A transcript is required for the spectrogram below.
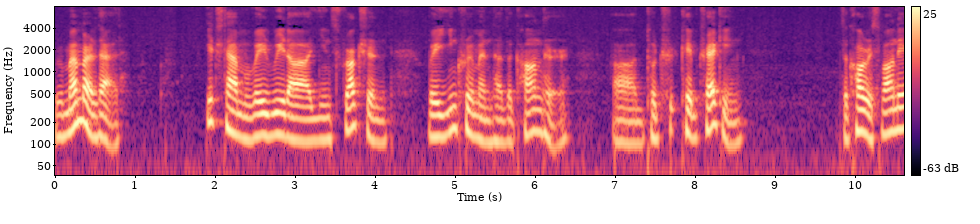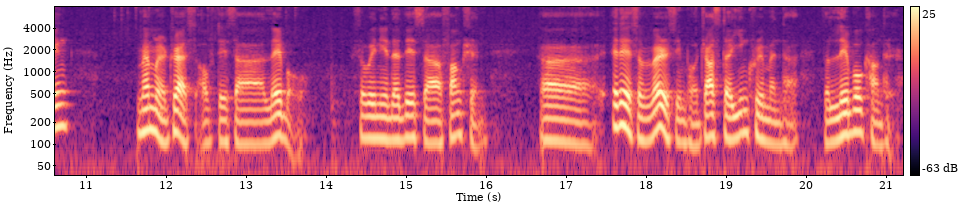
remember that each time we read an instruction, we increment the counter uh, to tr keep tracking the corresponding memory address of this uh, label. So we need this uh, function. Uh, it is very simple, just increment the label counter.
